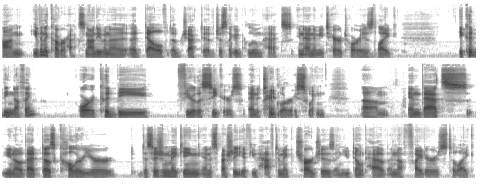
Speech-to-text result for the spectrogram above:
on even a cover hex, not even a, a delved objective, just like a gloom hex in enemy territory is like it could be nothing, or it could be fearless seekers and a two Right. glory swing, um, and that's you know that does color your decision making, and especially if you have to make charges and you don't have enough fighters to like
